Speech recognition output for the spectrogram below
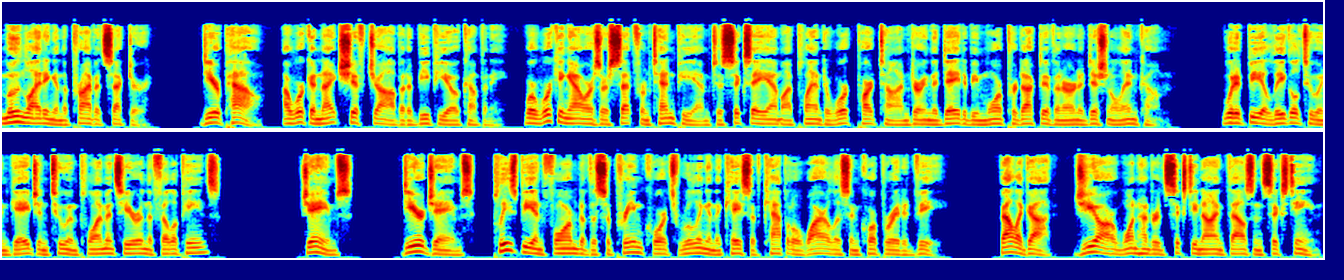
Moonlighting in the private sector. Dear PAO, I work a night shift job at a BPO company, where working hours are set from 10 p.m. to 6 a.m. I plan to work part-time during the day to be more productive and earn additional income. Would it be illegal to engage in two employments here in the Philippines? James. Dear James, please be informed of the Supreme Court's ruling in the case of Capital Wireless Incorporated v. Balagat, GR 169016,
